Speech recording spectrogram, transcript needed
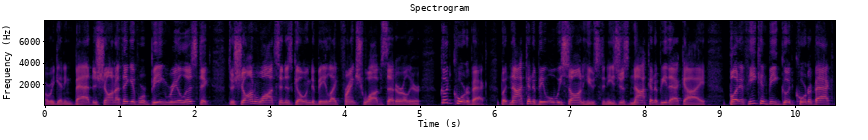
Are we getting bad Deshaun? I think if we're being realistic, Deshaun Watson is going to be, like Frank Schwab said earlier, good quarterback, but not going to be what we saw in Houston. He's just not going to be that guy. But if he can be good quarterback,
